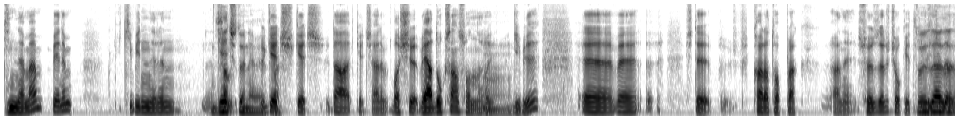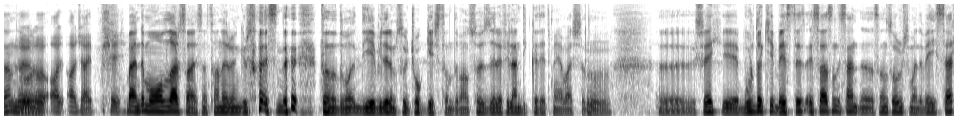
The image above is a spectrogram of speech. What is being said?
dinlemem benim 2000'lerin Geç dönemi. Geç var. geç daha geç yani başı veya 90 sonları hmm. gibi ee, ve işte kara toprak hani sözleri çok etkileyici. Sözler zaten doğru. Acayip bir şey. Ben de Moğollar sayesinde, Taner Öngür sayesinde tanıdım diyebilirim. Çok geç tanıdım. Sözlere falan dikkat etmeye başladım. Hmm. Şey buradaki beste esasında sen sana sormuştum hani Veysel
